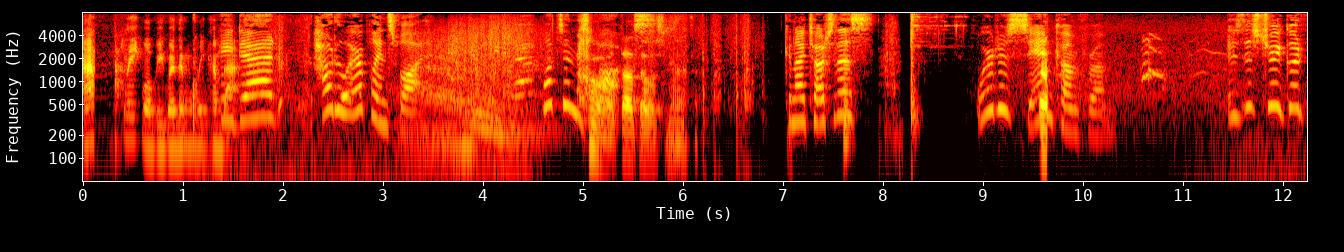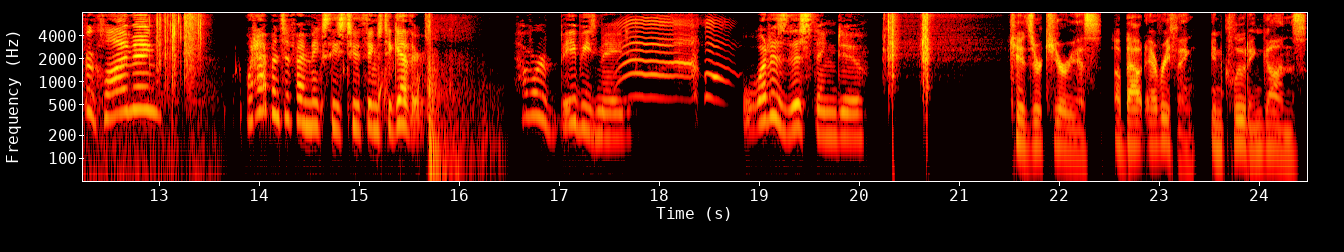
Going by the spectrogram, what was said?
Athlete will be with him when we come Hey, back. Dad, how do airplanes fly? What's in this Oh, I box? thought that was Samantha. Can I touch this? Where does sand come from? Is this tree good for climbing? What happens if I mix these two things together? How are babies made? What does this thing do? Kids are curious about everything, including guns.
